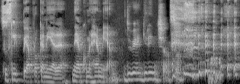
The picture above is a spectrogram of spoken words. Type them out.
Så slipper jag plocka ner det när jag kommer hem igen. Du är en grinch alltså.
